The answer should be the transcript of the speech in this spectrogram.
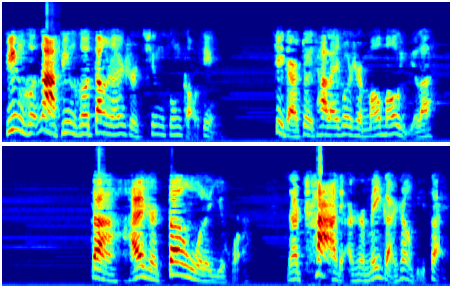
冰河那冰河当然是轻松搞定，这点对他来说是毛毛雨了。但还是耽误了一会儿，那差点是没赶上比赛。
